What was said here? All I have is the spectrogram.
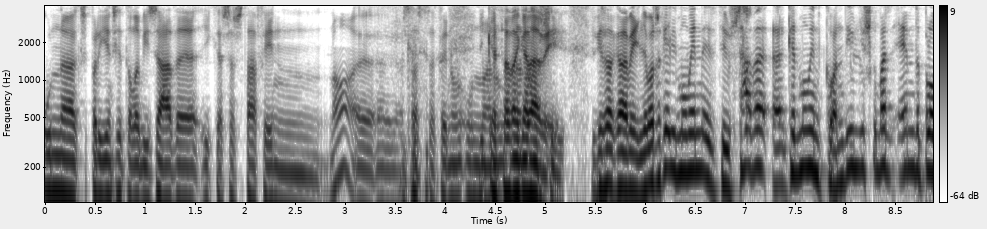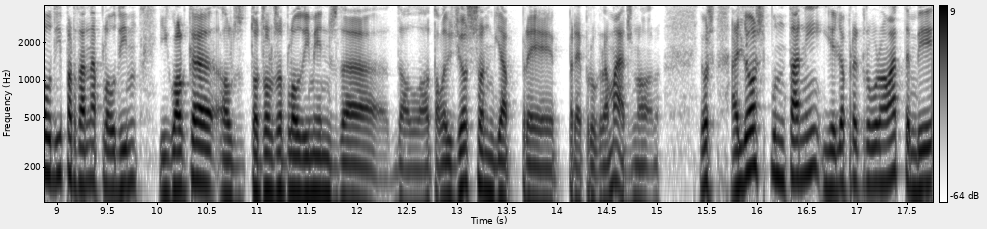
una experiència televisada i que s'està fent, no? Eh, s'està fent un, un, I que s'ha de quedar anunci. bé. I que s'ha de quedar bé. Llavors aquell moment es diu, s'ha de, aquest moment, quan diu Lluís Companys, hem d'aplaudir, per tant aplaudim, igual que els, tots els aplaudiments de, de la televisió són ja pre, preprogramats. No? Llavors, allò espontani i allò preprogramat també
